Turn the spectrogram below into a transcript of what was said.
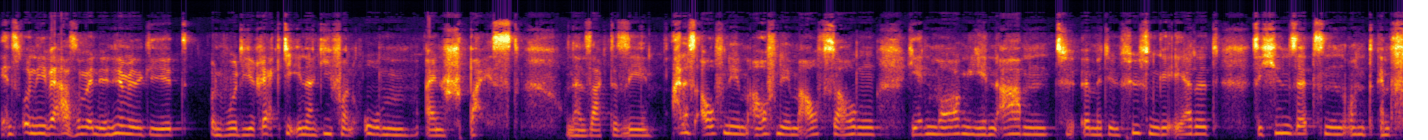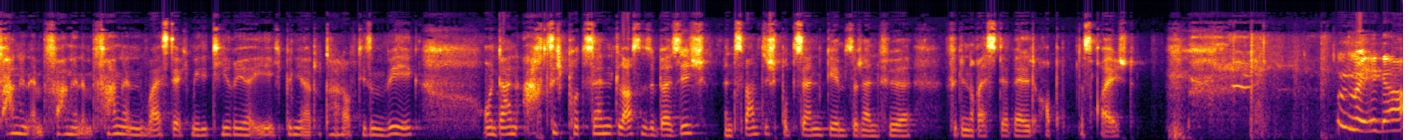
ins Universum, in den Himmel geht und wo direkt die Energie von oben einspeist. Und dann sagte sie, alles aufnehmen, aufnehmen, aufsaugen, jeden Morgen, jeden Abend äh, mit den Füßen geerdet, sich hinsetzen und empfangen, empfangen, empfangen. Du weißt ja, ich meditiere ja eh, ich bin ja total auf diesem Weg. Und dann 80 Prozent lassen sie bei sich und 20 Prozent geben sie dann für, für den Rest der Welt ab. Das reicht. Mega.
